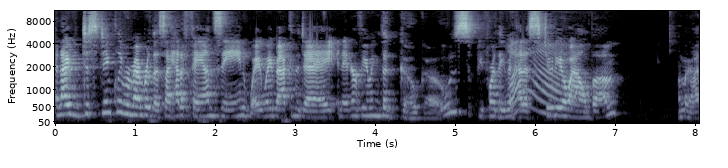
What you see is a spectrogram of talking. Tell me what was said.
And I distinctly remember this. I had a fanzine way, way back in the day and interviewing the Go Go's before they even wow. had a studio album. Oh my God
